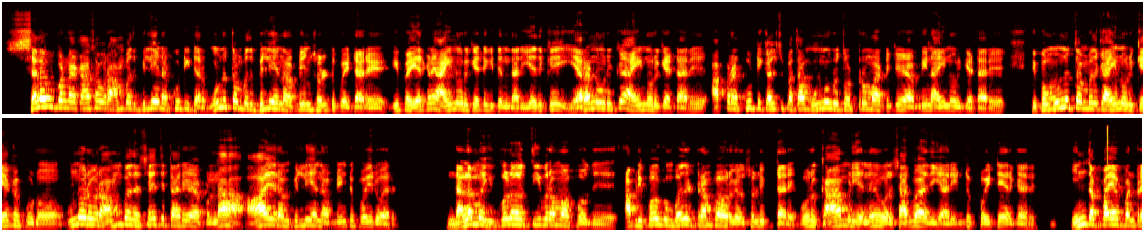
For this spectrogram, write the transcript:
செலவு பண்ண காசை ஒரு ஐம்பது பில்லியனை கூட்டிட்டாரு. முன்னூத்தம்பது பில்லியன் அப்படின்னு சொல்லிட்டு போயிட்டாரு. இப்ப ஏற்கனவே ஐநூறு கேட்டுக்கிட்டு இருந்தாரு. எதுக்கு? இரநூறுக்கு ஐநூறு கேட்டாரு. அப்புறம் கூட்டி கழிச்சு பார்த்தா முந்நூறு தொற்று மாட்டுக்கு அப்படின்னு ஐநூறு கேட்டாரு. இப்ப முன்னூத்தம்பதுக்கு ஐநூறு கேட்கக்கூடும். இன்னொரு ஒரு ஐம்பதை சேர்த்துட்டாரு அப்படின்னா ஆயிரம் பில்லியன் அப்படின்ட்டு போயிடுவாரு நிலைமை இவ்வளோ தீவிரமாக போகுது. அப்படி போகும்போது ட்ரம்ப் அவர்கள் சொல்லிவிட்டாரு ஒரு காமெடியனு ஒரு சர்வாதிகாரின்ட்டு போயிட்டே இருக்காரு. இந்த பய பண்ணுற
